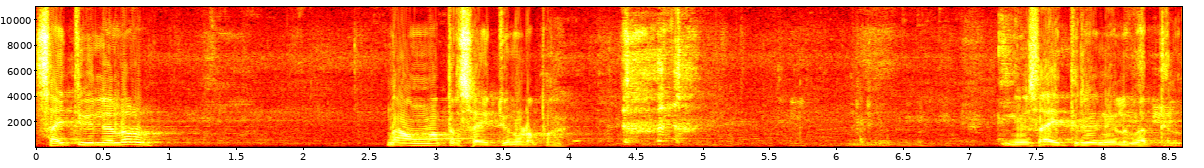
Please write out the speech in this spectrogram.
ಸಾಯ್ತೀವಿಲ್ಲ ಎಲ್ಲರೂ ನಾವು ಮಾತ್ರ ಸಾಯ್ತೀವಿ ನೋಡಪ್ಪ. ನೀವು ಸಾಯ್ತೀರಿ ನೀವು ಗೊತ್ತಿಲ್ಲ.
